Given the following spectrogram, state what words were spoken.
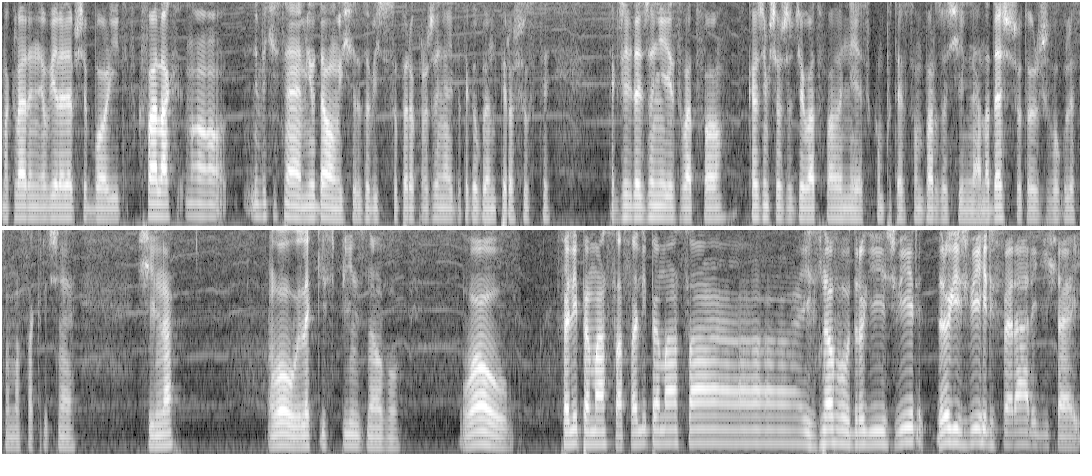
McLaren o wiele lepszy bolid. W kwalach, no, wycisnąłem, nie udało mi się zrobić super okrążenia i do tego byłem dopiero szósty. Także widać, że nie jest łatwo. Każdy myślał, że będzie łatwo, ale nie jest. Komputery są bardzo silne, a na deszczu to już w ogóle są masakrycznie silne. Wow, lekki spin znowu. Wow. Felipe Massa, Felipe Massa i znowu drugi żwir, drugi żwir Ferrari dzisiaj.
